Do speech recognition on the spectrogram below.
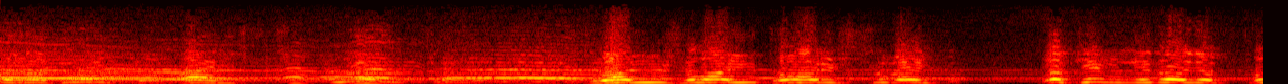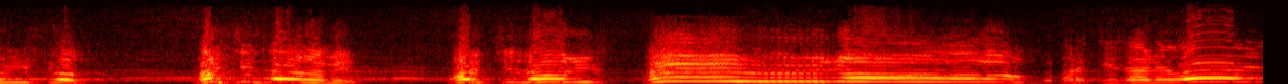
Дорогой товарищ Шубенко! Здравия желаю, товарищ Шубенко! Каким недолем повезет партизанами! Партизаны смирно! Партизаны вольно!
